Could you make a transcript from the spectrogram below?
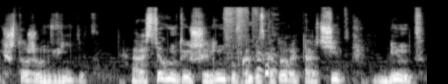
и что же он видит? Расстегнутую ширинку, из которой торчит бинт.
